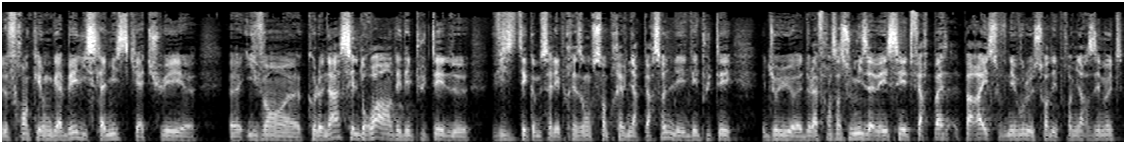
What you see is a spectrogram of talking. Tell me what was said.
de Franck Elongabé, l'islamiste qui a tué euh, Yvan Colonna. C'est le droit hein, des députés de visiter comme ça les prisons sans prévenir personne. Les députés de la France Insoumise avaient essayé de faire pareil, souvenez-vous, le soir des premières émeutes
